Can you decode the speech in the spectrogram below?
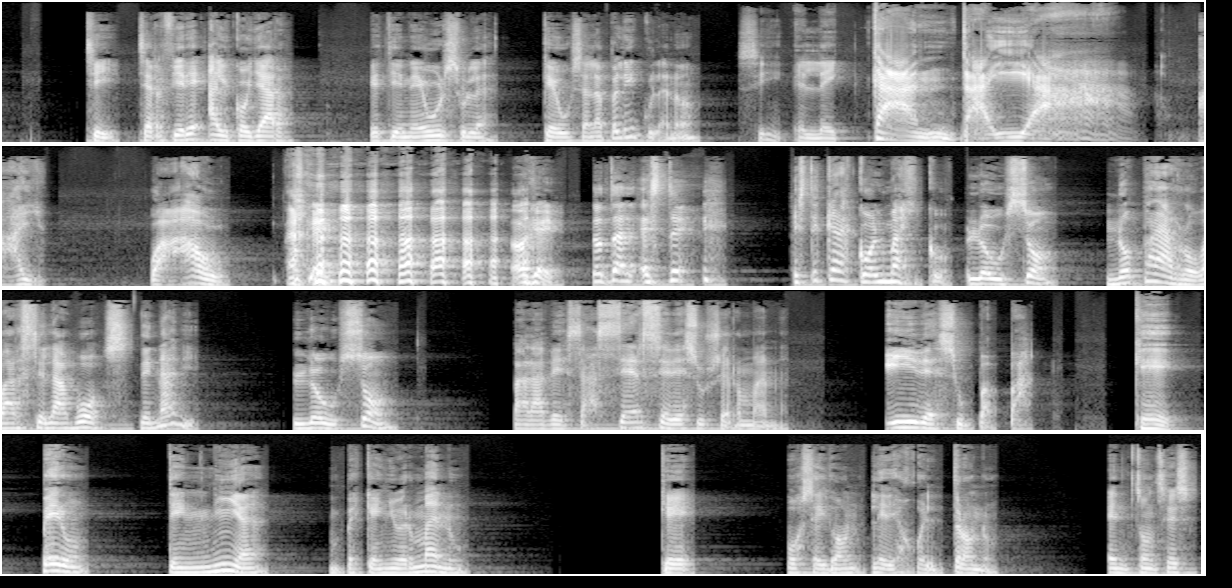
Sí, se refiere al collar que tiene Úrsula que usa en la película, ¿no? Sí, el de canta ya. Ay, wow. Ok. ok, total, este, este caracol mágico lo usó no para robarse la voz de nadie. Lo usó para deshacerse de sus hermanas y de su papá. ¿Qué? Pero tenía un pequeño hermano que Poseidón le dejó el trono. Entonces,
